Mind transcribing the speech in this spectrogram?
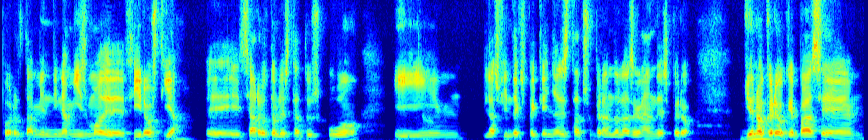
por también dinamismo de decir: "Hostia, eh, se ha roto el status quo y las fintechs pequeñas están superando a las grandes", pero yo no creo que pase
